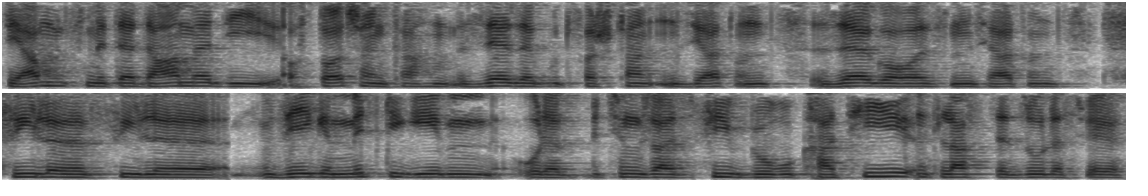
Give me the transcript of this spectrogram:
Wir haben uns mit der Dame, die aus Deutschland kam, sehr, sehr gut verstanden. Sie hat uns sehr geholfen. Sie hat uns viele, viele Wege mitgegeben oder beziehungsweise viel Bürokratie entlastet, so dass wir,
